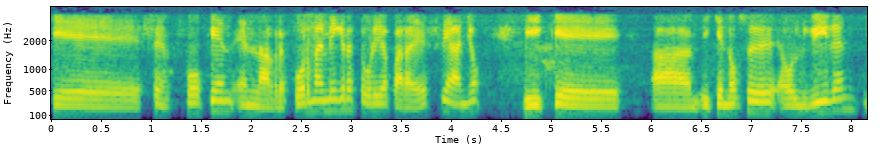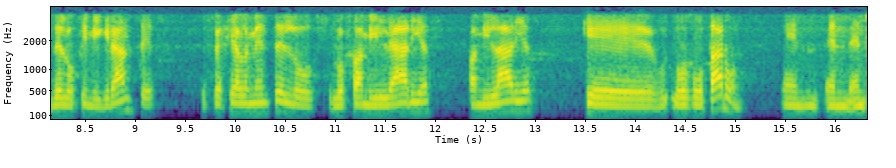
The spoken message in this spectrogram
que se enfoquen en la reforma migratoria para este año y que ah, y que no se olviden de los inmigrantes, especialmente los, los familiares, familiares que los votaron en, en, en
